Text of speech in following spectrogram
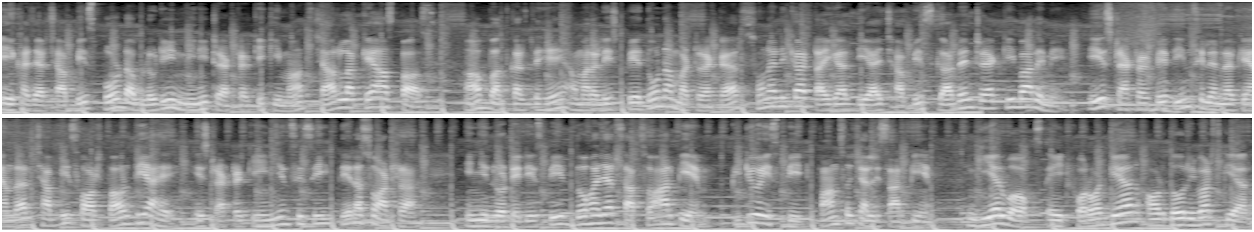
1026 4WD mini tractor की कीमत 4 लाख के आसपास। अब बात करते हैं हमारा लिस्ट पे दो number tractor Sonalika tiger D I छब्बीस गार्डन ट्रैक के बारे में। इस ट्रैक्टर पे तीन सिलेंडर के अंदर 26 हॉर्स पावर दिया है। इस ट्रैक्टर की engine CC 1318 engine rotate speed 2700 RPM, PTO speed 540 RPM. Gear box 8 forward gear और दो रिवर्स गियर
